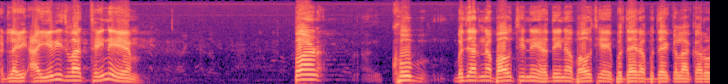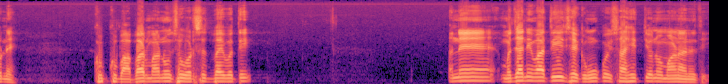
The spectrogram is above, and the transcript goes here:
એટલે આ એવી જ વાત થઈ ને એમ. પણ ખૂબ બજારના ભાવથી નહીં, હૃદયના ભાવથી અહીં પધાર્યા બધા કલાકારોને ખૂબ ખૂબ આભાર માનું છું, હર્ષદભાઈ વતી. અને મજાની વાત એ છે કે હું કોઈ સાહિત્યનો માણા નથી.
